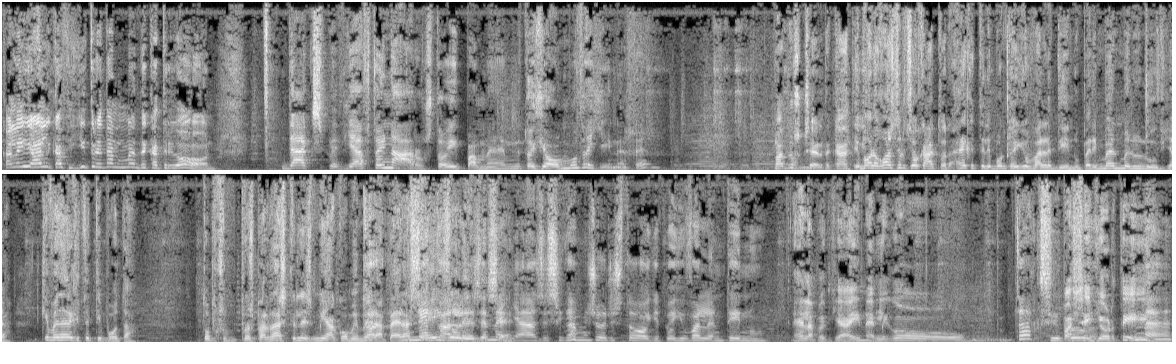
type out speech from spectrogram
Καλά, η άλλη καθηγήτρια ήταν με 13. Εντάξει, παιδιά, αυτό είναι άρρωστο, είπαμε. Με το γιο μου δεν γίνεται. Πάντως ξέρετε κάτι. Λοιπόν, εγώ να στείλω κάτι τώρα. Έρχεται λοιπόν το Αγίου Βαλεντίνου. Περιμένουμε λουλούδια. Και δεν έρχεται τίποτα. Το προσπερνάς και λες μία ακόμη μέρα πέρασε ναι, ή καλέ, δεν με ζορίζεσαι. νοιάζει. Σιγά μην ζοριστώ για του Αγίου Βαλεντίνου. Έλα, παιδιά, είναι λίγο. Εντάξει. Πασέ γιορτή. Ναι.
